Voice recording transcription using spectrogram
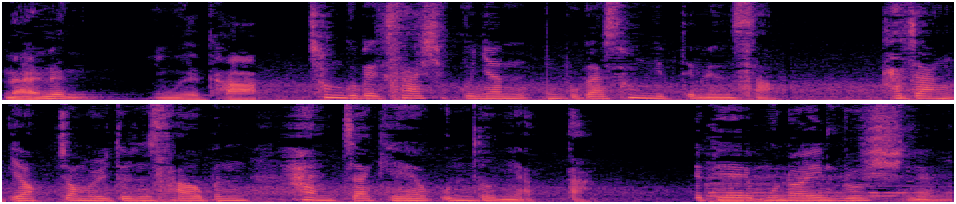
男人因为他 1949년 정부가 성립되면서 가장 역점을 둔 사업은 한자 개혁 운동이었다. 대문어인 루시는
